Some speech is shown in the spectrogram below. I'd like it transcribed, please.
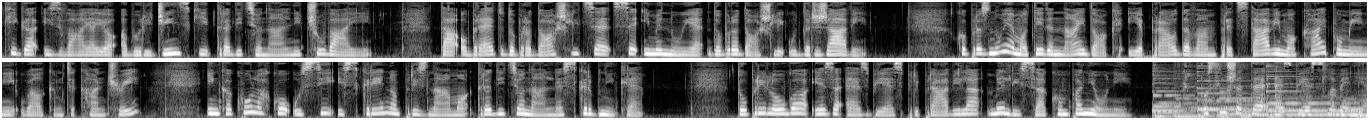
ki ga izvajajo aboriginski tradicionalni čuvaji. Ta obred dobrodošlice se imenuje Dobrodošli v državi. Ko praznujemo teden najdok, je prav, da vam predstavimo, kaj pomeni Welcome to Country in kako lahko vsi iskreno priznamo tradicionalne skrbnike. To prilogo je za SBS pripravila Melisa Kompanjoni. Poslušate SBS Slovenijo.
